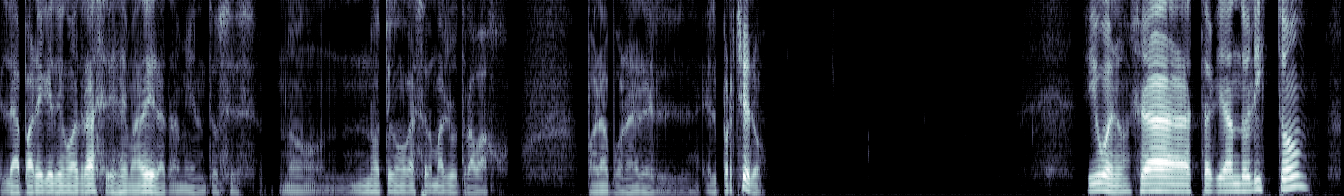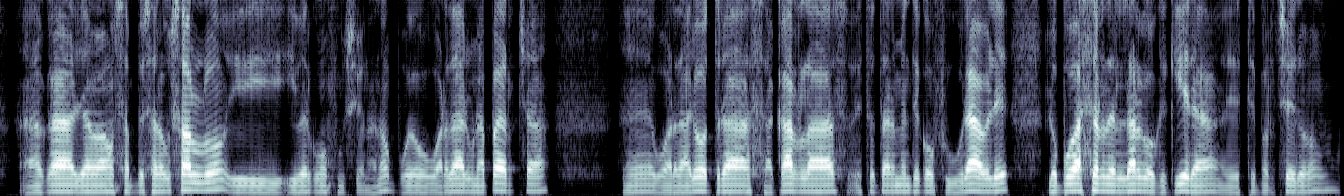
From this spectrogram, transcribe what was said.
la pared que tengo atrás es de madera también, entonces no, tengo que hacer mayor trabajo para poner el, perchero. Y bueno, ya está quedando listo. Acá ya vamos a empezar a usarlo y, ver cómo funciona, ¿no? Puedo guardar una percha, ¿eh? guardar otras, sacarlas, es totalmente configurable. Lo puedo hacer del largo que quiera, este perchero.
